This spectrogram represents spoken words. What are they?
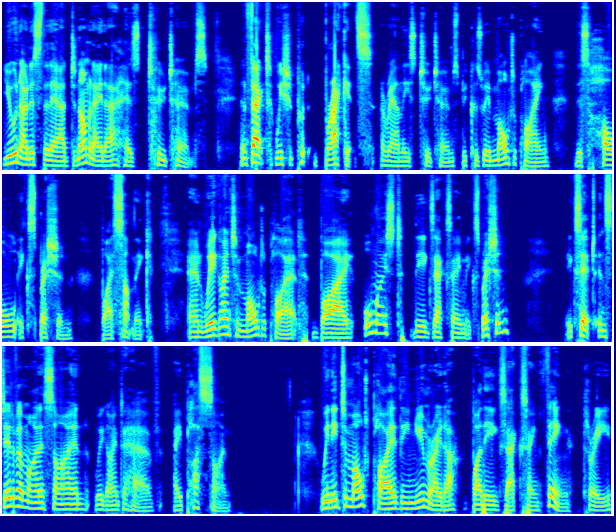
you will notice that our denominator has two terms. In fact, we should put brackets around these two terms because we're multiplying this whole expression by something. And we're going to multiply it by almost the exact same expression, except instead of a minus sign, we're going to have a plus sign. We need to multiply the numerator by the exact same thing, 3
